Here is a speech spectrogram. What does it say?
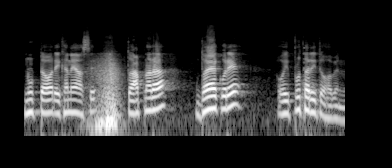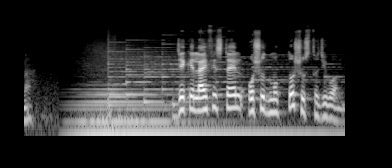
নূর টাওয়ার এখানে আছে। তো আপনারা দয়া করে ওই প্রতারিত হবেন না। জেকে লাইফস্টাইল ওষুধ মুক্ত সুস্থ জীবন।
